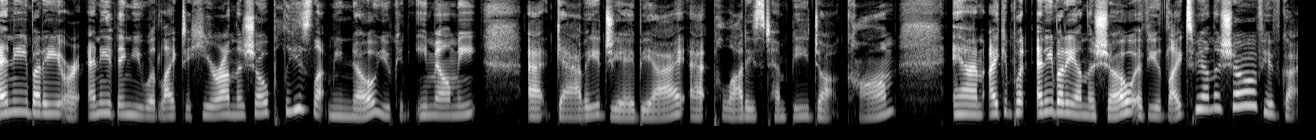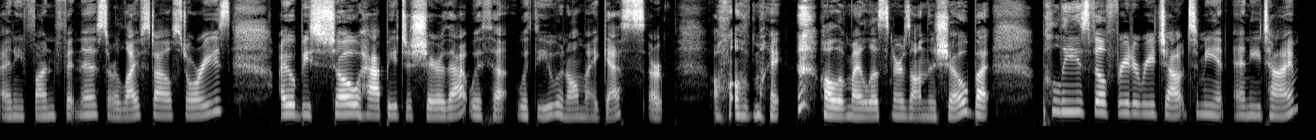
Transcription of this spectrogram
anybody or anything you would like to hear on the show, please let me know. You can email me at Gabi, G A B I, at PilatesTempe.com. And I can put anybody on the show if you'd like to be on the show. If you've got any fun fitness or lifestyle stories, I would be so happy to share that with uh, with you and all my guests or all of my all of my listeners on the show. But please feel free to reach out to me at any time.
